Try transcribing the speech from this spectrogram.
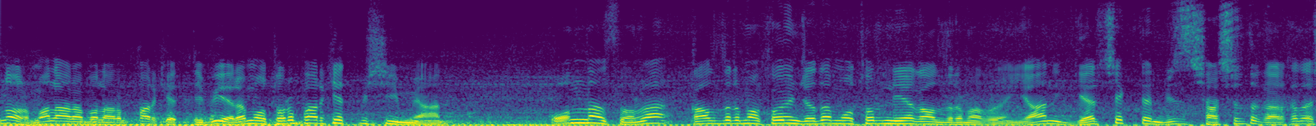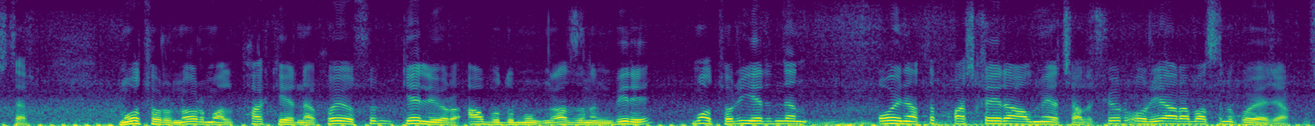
Normal arabaların park ettiği bir yere motoru park etmişim yani. Ondan sonra kaldırıma koyunca da motoru niye kaldırıma koyun? Yani gerçekten biz şaşırdık arkadaşlar. Motoru normal park yerine koyuyorsun. Geliyor abudumun gazının biri motoru yerinden oynatıp başka yere almaya çalışıyor. Oraya arabasını koyacakmış.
